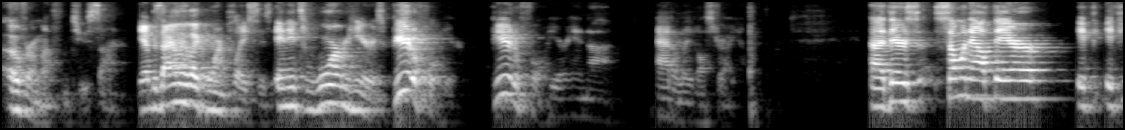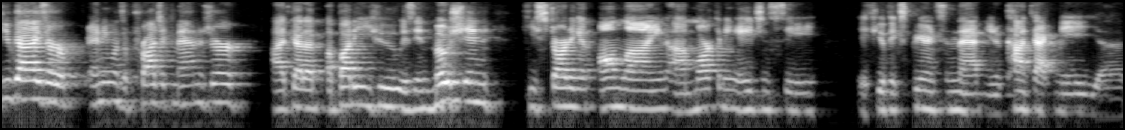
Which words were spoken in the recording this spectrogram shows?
Over a month in Tucson. Yeah, because I only like warm places, and it's warm here. It's beautiful here beautiful here in uh, Adelaide, Australia. Uh, there's someone out there. If if you guys are anyone's a project manager, I've got a, a buddy who is in motion. He's starting an online uh, marketing agency. If you have experience in that, you know, contact me. Uh,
